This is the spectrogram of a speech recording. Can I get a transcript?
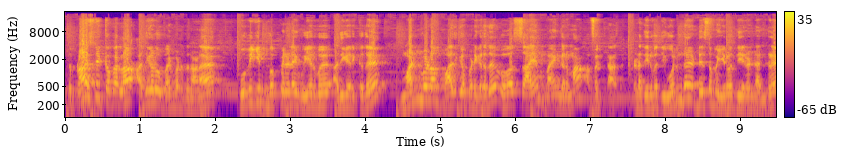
இந்த பிளாஸ்டிக் கவர்லாம் அதிக அளவு பயன்படுத்துறதுனால புவியின் வெப்பநிலை உயர்வு அதிகரிக்குது மண்வளம் பாதிக்கப்படுகிறது விவசாயம் பயங்கரமா அஃபெக்ட் ஆகுது. ரெண்டாயிரத்தி இருபத்தி ஒன்று டிசம்பர் இருபத்தி இரண்டு அன்று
